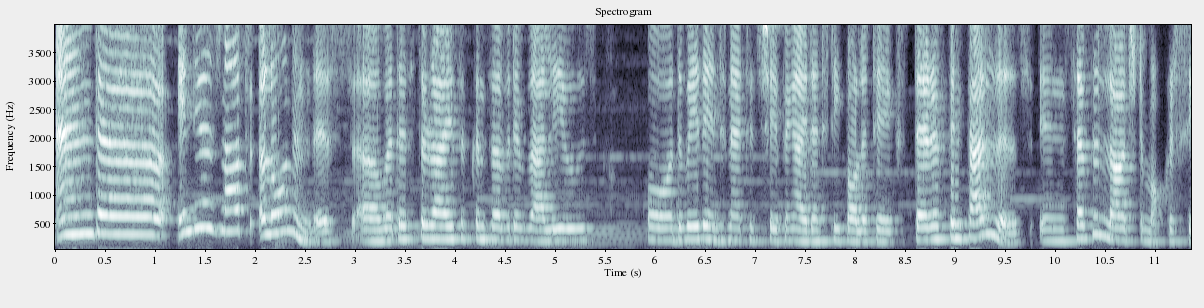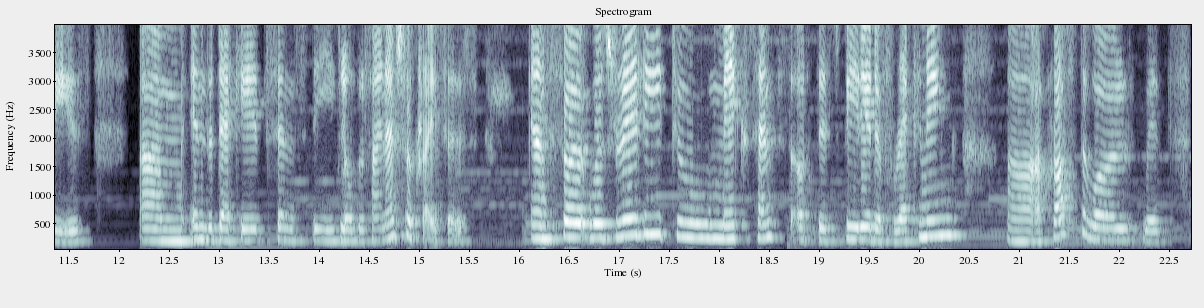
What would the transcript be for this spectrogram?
And uh, India is not alone in this, uh, whether it's the rise of conservative values or the way the internet is shaping identity politics. There have been parallels in several large democracies um, in the decades since the global financial crisis. And so it was really to make sense of this period of reckoning uh, across the world with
